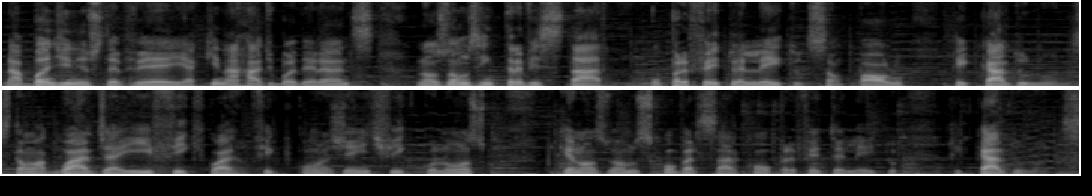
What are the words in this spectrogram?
na Band News TV e aqui na Rádio Bandeirantes, nós vamos entrevistar o prefeito eleito de São Paulo, Ricardo Nunes. Então aguarde aí, fique com a, fique com a gente, fique conosco, porque nós vamos conversar com o prefeito eleito, Ricardo Nunes.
